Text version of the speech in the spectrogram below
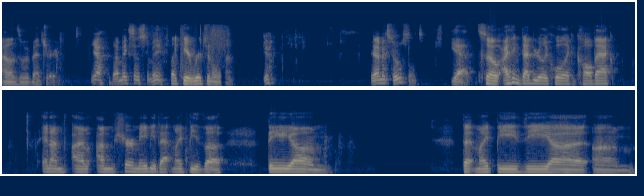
Islands of Adventure. Yeah, that makes sense to me. Like the original one. Yeah. Yeah, it makes total sense. Yeah, so I think that'd be really cool, like a callback. And I'm I'm I'm sure maybe that might be the the um that might be the uh, um,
